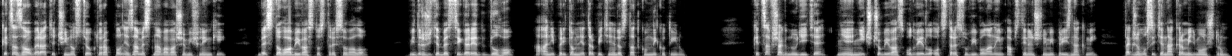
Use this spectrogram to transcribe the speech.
Keď sa zaoberáte činnosťou, ktorá plne zamestnáva vaše myšlienky, bez toho, aby vás to stresovalo, vydržíte bez cigariet dlho a ani pritom netrpíte nedostatkom nikotínu. Keď sa však nudíte, nie je nič, čo by vás odviedlo od stresu vyvolaným abstinenčnými príznakmi, takže musíte nakrmiť monštrum.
